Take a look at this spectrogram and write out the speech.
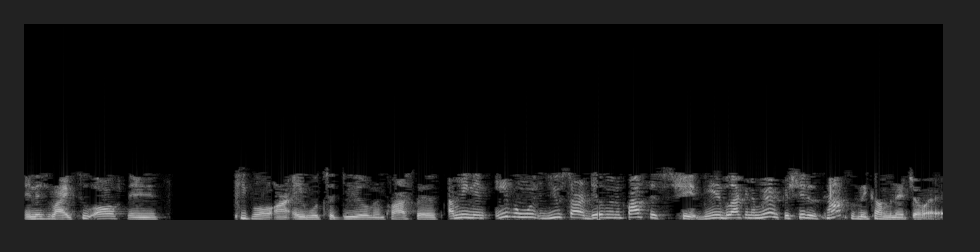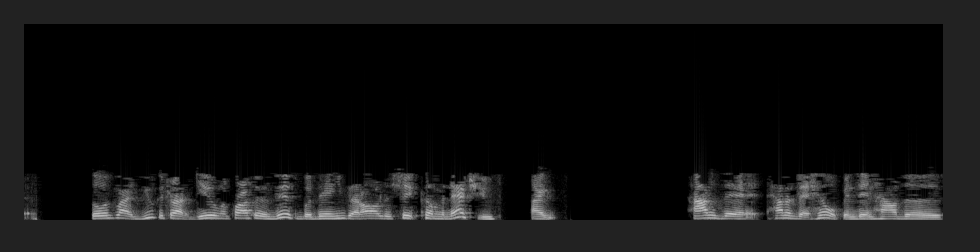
And it's like too often people aren't able to deal and process. I mean, and even when you start dealing and process shit, being black in America, shit is constantly coming at your ass. So it's like you could try to deal and process this, but then you got all this shit coming at you. Like, how does that how does that help? And then how does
